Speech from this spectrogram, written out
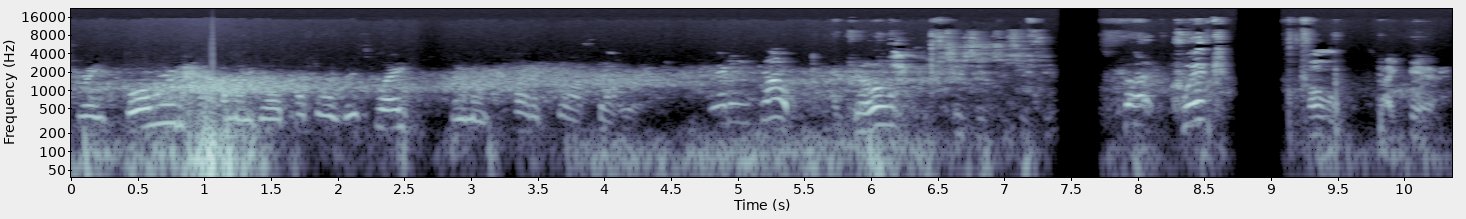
straight forward. I'm going to go a couple this way, and I'm going to cut across that way. Ready, to go. I go, cut, quick, boom, right there.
